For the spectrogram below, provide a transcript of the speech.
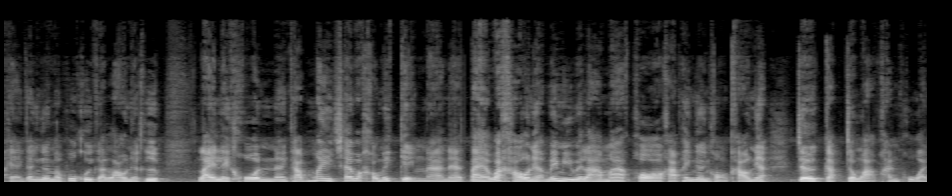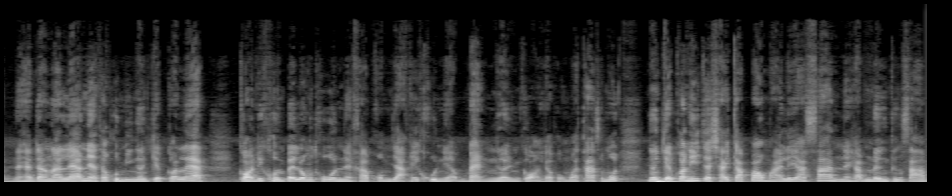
แผนการเงินมาพูดคุยกับเราเนี่ยคือหลายๆคนนะครับไม่ใช่ว่าเขาไม่เก่งนะนะฮะแต่ว่าเขาเนี่ยไม่มีเวลามากพอครับให้เงินของเขาเนี่ยเจอกับจังหวะผันผวนนะฮะดังนั้นแล้วเนี่ยถ้าคุณมีเงินเก็บก้อนแรกก่อนที่คุณไปลงทุนนะครับผมอยากให้คุณเนี่ยแบ่งเงินก่อนครับผมว่าถ้าสมมติเงินเก็บก้อนนี้จะใช้กับเป้าหมายระยะสั้นนะครับหนึ่งถึงสาม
